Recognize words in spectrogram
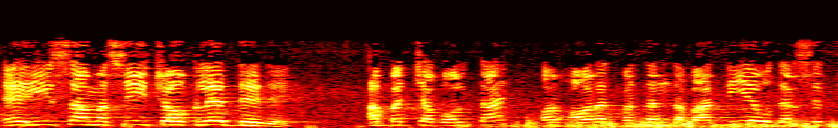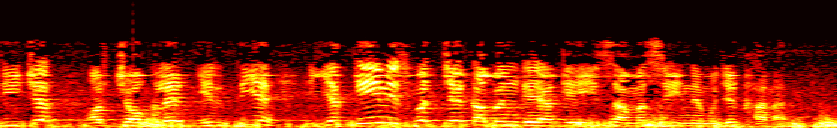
اے عیسا مسیح چاکلیٹ دے دے۔ اب بچہ بولتا ہے اور عورت بطن دباتی ہے، ادھر سے ٹیچر اور چاکلیٹ گرتی ہے۔ یقین اس بچے کا بن گیا کہ عیسا مسیح نے مجھے کھانا دیا۔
